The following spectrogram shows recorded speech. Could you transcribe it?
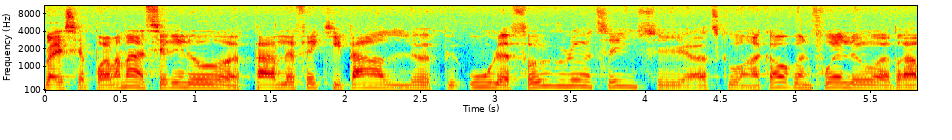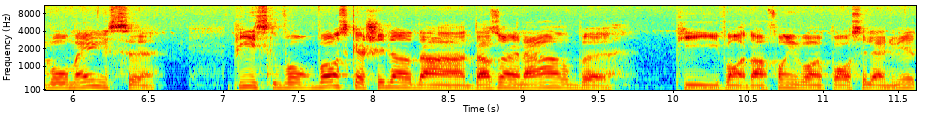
ben, c'est probablement attiré là, par le fait qu'il parle ou le feu. Là, en tout cas, encore une fois, là, bravo Mace. Puis ils vont, se cacher dans, dans, dans un arbre. Puis dans le fond, ils vont passer la nuit.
